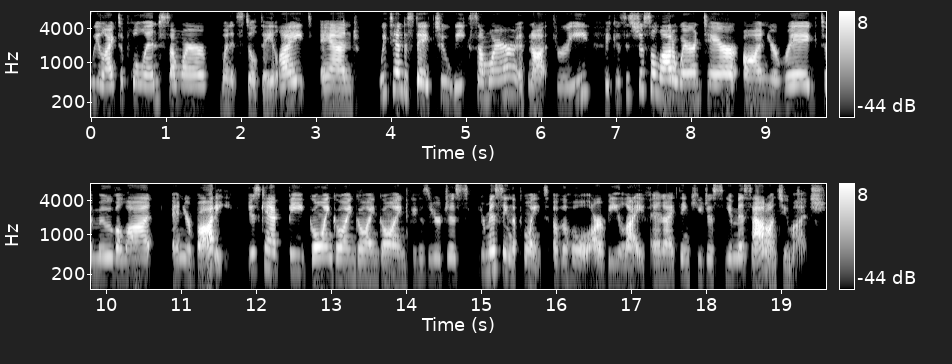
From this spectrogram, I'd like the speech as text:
we like to pull in somewhere when it's still daylight and we tend to stay two weeks somewhere, if not three, because it's just a lot of wear and tear on your rig to move a lot and your body. You just can't be going, going, going, going because you're just you're missing the point of the whole RV life. And I think you just you miss out on too much.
